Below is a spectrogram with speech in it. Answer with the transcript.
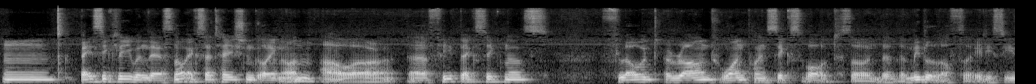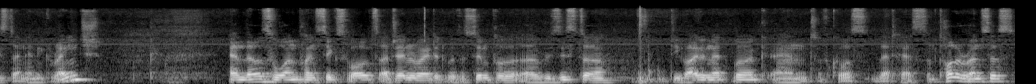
Mm, basically, when there's no excitation going on, our uh, feedback signals float around 1.6 volt, so in the, the middle of the ADC's dynamic range. And those 1.6 volts are generated with a simple uh, resistor divider network, and of course that has some tolerances.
